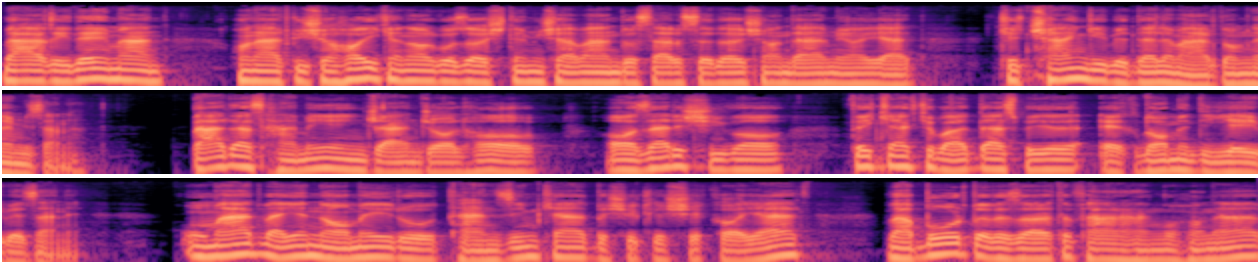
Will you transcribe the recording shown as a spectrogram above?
به عقیده من هنرپیشه هایی کنار گذاشته می شوند و سر و صدایشان در می آید که چنگی به دل مردم نمی‌زنند. بعد از همه این جنجال ها آذر شیوا فکر کرد که باید دست به اقدام دیگه ای بزنه. اومد و یه نامه ای رو تنظیم کرد به شکل شکایت و برد به وزارت فرهنگ و هنر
